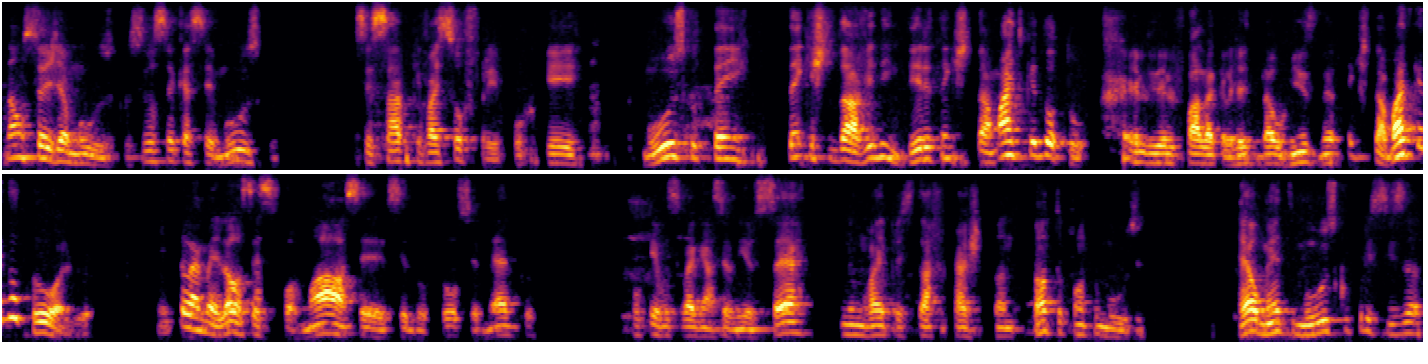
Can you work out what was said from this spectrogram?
não seja músico. Se você quer ser músico, você sabe que vai sofrer, porque músico tem, tem que estudar a vida inteira, tem que estudar mais do que doutor. Ele, ele fala aquela gente dá o riso, né? Tem que estudar mais do que doutor. Olha. Então é melhor você se formar, ser, ser doutor, ser médico, porque você vai ganhar seu dinheiro certo e não vai precisar ficar estudando tanto quanto músico. realmente músico precisa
